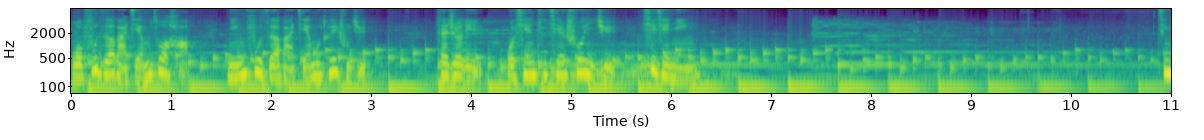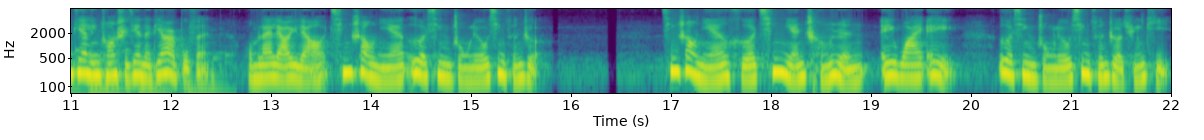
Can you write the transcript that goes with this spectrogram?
我负责把节目做好，您负责把节目推出去。在这里，我先提前说一句，谢谢您。今天临床实践的第二部分，我们来聊一聊青少年恶性肿瘤幸存者。青少年和青年成人 （AYA） 恶性肿瘤幸存者群体，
